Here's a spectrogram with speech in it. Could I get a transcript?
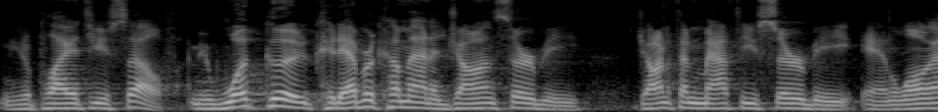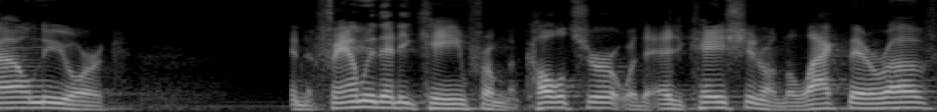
you can apply it to yourself. I mean, what good could ever come out of Jon Syrbe Jonathan Matthew Syrbe in Long Island, New York, and the family that he came from, the culture or the education or the lack thereof,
